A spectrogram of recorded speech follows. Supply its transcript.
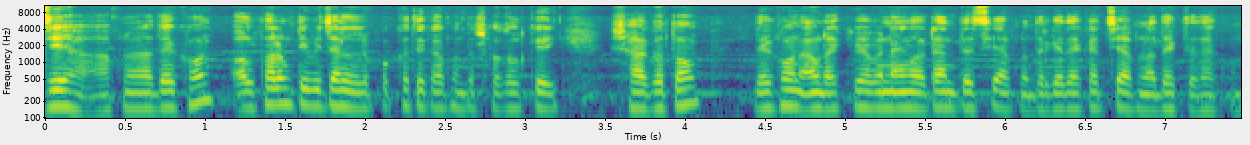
জি হ্যাঁ আপনারা দেখুন অলফার্ম টিভি চ্যানেলের পক্ষ থেকে আপনাদের সকলকেই স্বাগতম। দেখুন, আমরা কীভাবে নাংলা টানতেছি, আপনাদেরকে দেখাচ্ছি, আপনারা দেখতে থাকুন।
